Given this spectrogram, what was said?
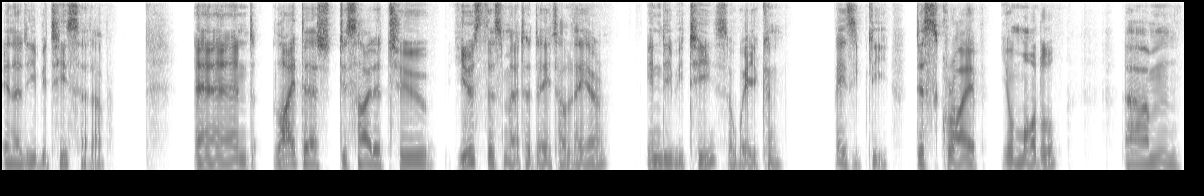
in a DBT setup. And Lightdash decided to use this metadata layer in DBT, so where you can basically describe your model, um,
